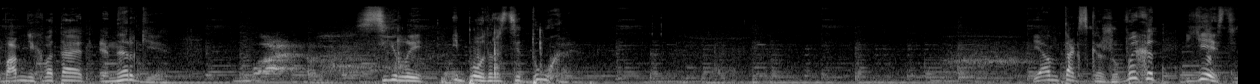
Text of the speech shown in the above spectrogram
Вам не хватает энергии, силы и бодрости духа. Я вам так скажу, выход есть.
